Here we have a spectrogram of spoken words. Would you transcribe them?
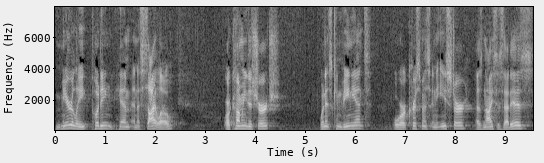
merely putting him in a silo or coming to church when it's convenient or Christmas and Easter, as nice as that is,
